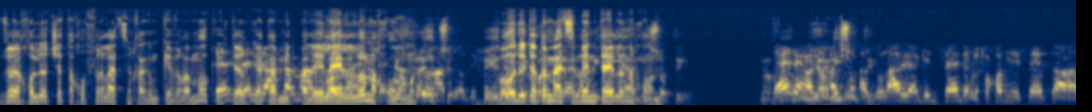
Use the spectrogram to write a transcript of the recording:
זהו, יכול להיות שאתה חופר לעצמך גם קבר עמוק תן- יותר, תן כי אתה מתפלל לאל הלא תן נכון, ועוד יותר אתה מעצבן את האל הנכון. נכון, הוא אז- יעניש אותי. אז אולי הוא יגיד בסדר, לפחות ניסה את ה...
